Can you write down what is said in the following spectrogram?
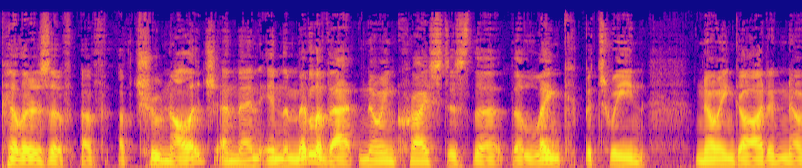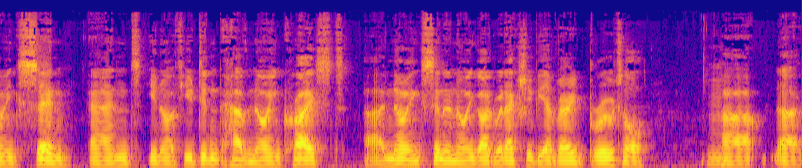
pillars of, of, of true knowledge. And then in the middle of that, knowing Christ is the, the link between knowing God and knowing sin. And, you know, if you didn't have knowing Christ, uh, knowing sin and knowing God would actually be a very brutal mm. uh, uh,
